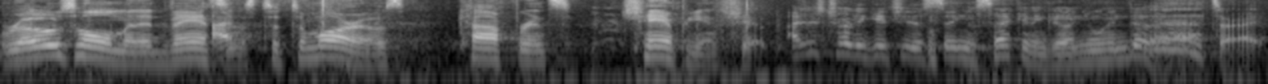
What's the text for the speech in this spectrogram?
Rose-Hulman advances to tomorrow's conference championship. I just tried to get you to sing a second ago and you wouldn't do it. Yeah, That's all right.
